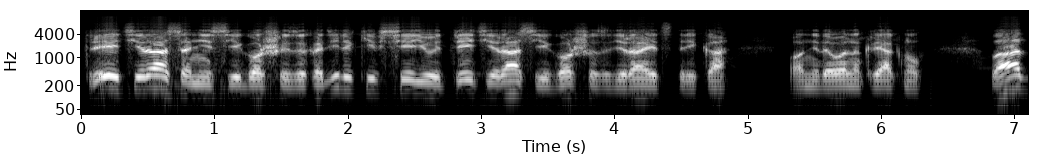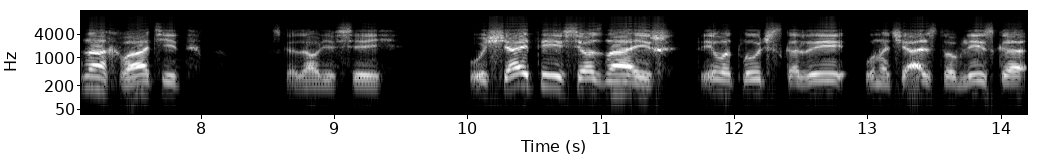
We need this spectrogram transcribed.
Третий раз они с Егоршей заходили к Евсею, и третий раз Егорша задирает старика. Он недовольно крякнул. «Ладно, хватит», — сказал Евсей. «Пущай ты и все знаешь. Ты вот лучше скажи, у начальства близко,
